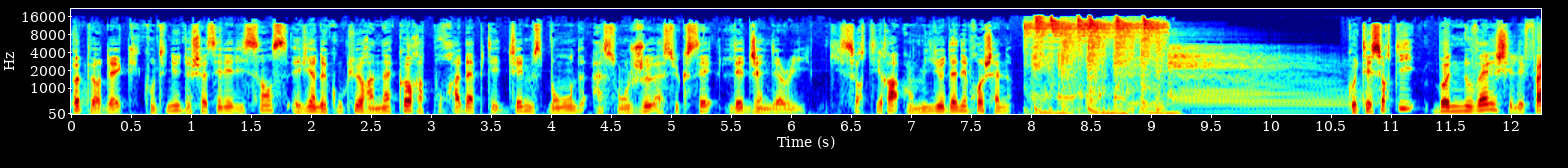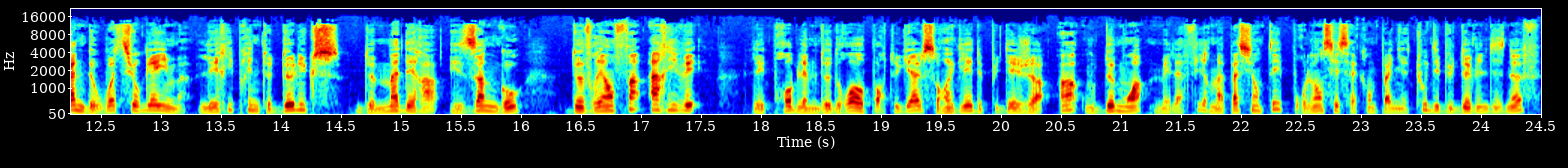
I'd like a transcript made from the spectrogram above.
Upper Deck continue de chasser les licences et vient de conclure un accord pour adapter James Bond à son jeu à succès Legendary, qui sortira en milieu d'année prochaine. Côté sortie, bonne nouvelle chez les fans de What's Your Game, les reprints Deluxe de Madeira et Zango devraient enfin arriver les problèmes de droit au Portugal sont réglés depuis déjà un ou deux mois, mais la firme a patienté pour lancer sa campagne tout début 2019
